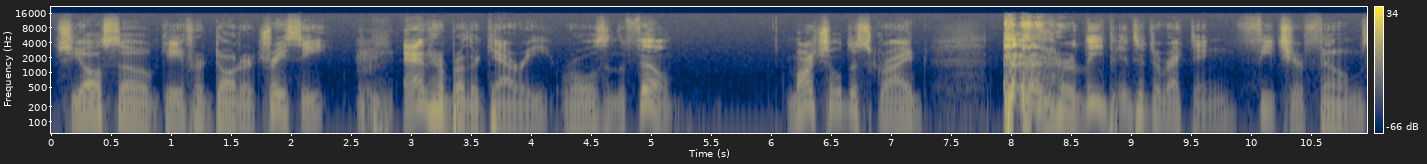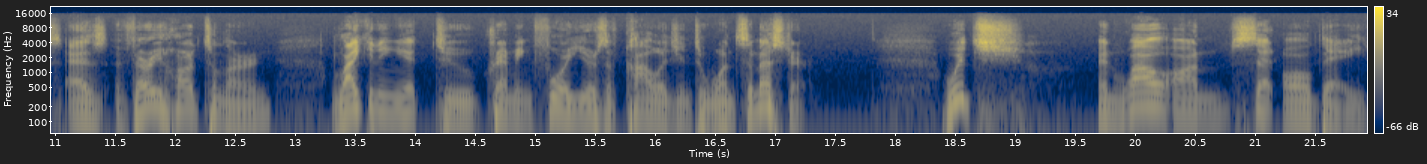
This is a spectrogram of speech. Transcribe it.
She also gave her daughter Tracy and her brother Garry roles in the film. Marshall described her leap into directing feature films as very hard to learn, likening it to cramming four years of college into one semester. Which, and while on set all day,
